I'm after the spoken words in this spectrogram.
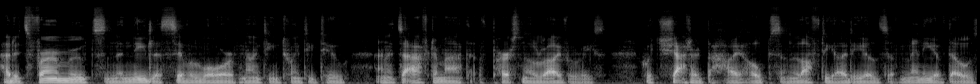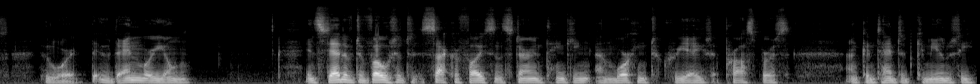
had its firm roots in the needless civil war of 1922 and its aftermath of personal rivalries, which shattered the high hopes and lofty ideals of many of those who, were, who then were young. Instead of devoted sacrifice and stern thinking and working to create a prosperous and contented community,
